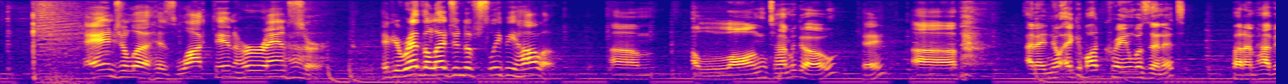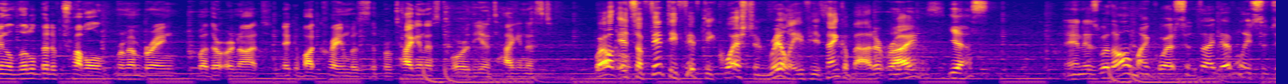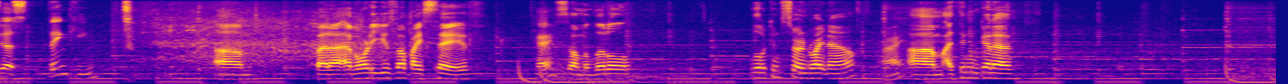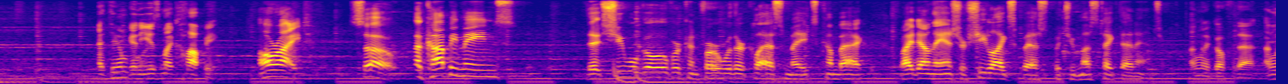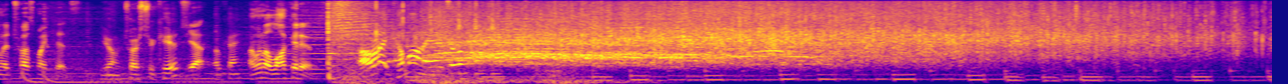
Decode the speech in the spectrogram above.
Angela has locked in her answer. Have you read The Legend of Sleepy Hollow? Um, a long time ago, Okay. uh, and I know Ichabod Crane was in it, but I'm having a little bit of trouble remembering whether or not Ichabod Crane was the protagonist or the antagonist. Well, it's a 50 50 question, really, if you think about it, right? Yes. And as with all my questions, I definitely suggest thinking. But I- I've already used up my save, Okay. so I'm a little, little concerned right now. All right. Um, I think I'm gonna. I think I'm gonna use my copy. All right. So, a copy means that she will go over, confer with her classmates, come back, write down the answer she likes best, but you must take that answer. I'm gonna go for that. I'm gonna trust my kids. You don't trust your kids? Yeah. Okay. I'm gonna lock it in. All right, come on, Angela.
